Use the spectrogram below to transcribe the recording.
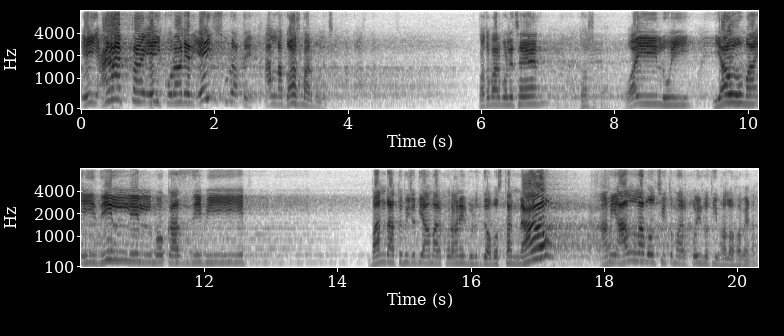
এই আয়াতটা, এই কোরআনের এই সুরাতে আল্লাহ দশ বার বলেছেন। কতবার বলেছেন? দশ বার। ওয়াইলুই ইয়াউমা ইযিল্লিল মুকাজ্জিবিন বান্দা, তুমি যদি আমার কোরআনের বিরুদ্ধে অবস্থান নাও, আমি আল্লাহ বলছি তোমার পরিণতি ভালো হবে না।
